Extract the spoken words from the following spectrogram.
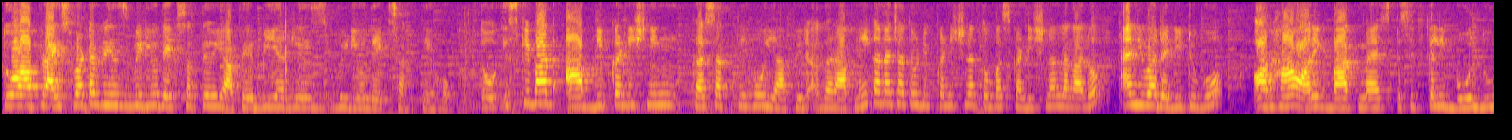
तो आप राइस वाटर रिंग्स वीडियो देख सकते हो या फिर बियर रिंग्स वीडियो देख सकते हो। तो इसके बाद आप डीप कंडीशनिंग कर सकते हो या फिर अगर आप नहीं करना चाहते हो डीप कंडीशनर तो बस कंडीशनर लगा लो and you are ready to go और हाँ और एक बात मैं स्पेसिफिकली बोल दूँ,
